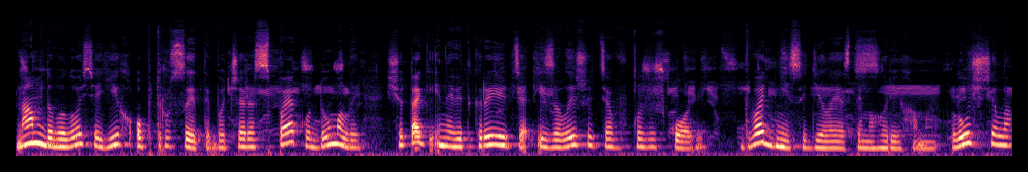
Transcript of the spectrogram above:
Нам довелося їх обтрусити, бо через спеку думали, що так і не відкриються і залишаться в кожушкові. Два дні сиділа я з тими горіхами, лущила,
